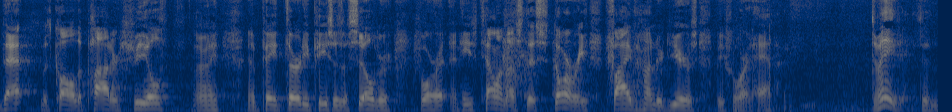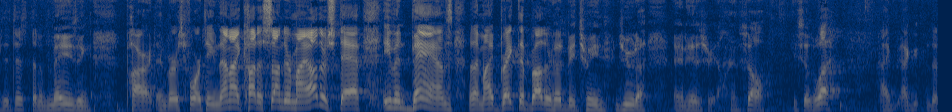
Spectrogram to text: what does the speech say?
that was called the potter's field. All right. They paid 30 pieces of silver for it, and he's telling us this story 500 years before it happened. It's amazing. It's just an amazing part. In verse 14, then I cut asunder my other staff, even bands, that I might break the brotherhood between Judah and Israel. And so he says, What? I, I, the,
